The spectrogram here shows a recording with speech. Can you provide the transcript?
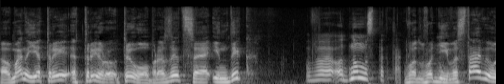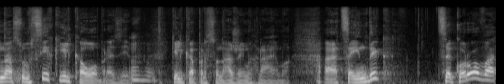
Е, В мене є три, три, три образи: це індик. В одному спектаклі. В, в одній виставі у нас у всіх кілька образів, кілька персонажів ми граємо. Е, Це індик, це корова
